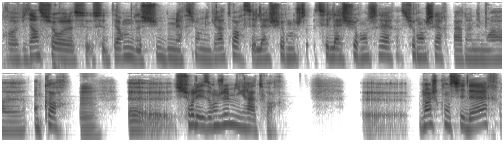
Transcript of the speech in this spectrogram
reviens sur ce, terme de submersion migratoire. C'est la, la surenchère, surenchère pardonnez-moi, encore, mmh. sur les enjeux migratoires. Euh, moi, je considère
